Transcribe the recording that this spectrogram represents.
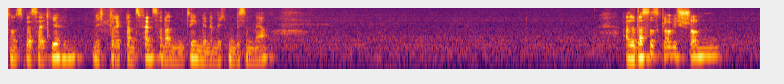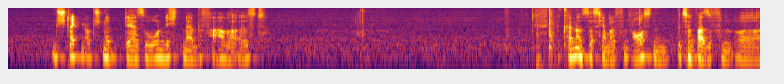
Setzen uns besser hier hin, nicht direkt ans Fenster, dann sehen wir nämlich ein bisschen mehr. Also das ist, glaube ich, schon ein Streckenabschnitt, der so nicht mehr befahrbar ist. Wir können uns das ja mal von außen, beziehungsweise von, äh,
